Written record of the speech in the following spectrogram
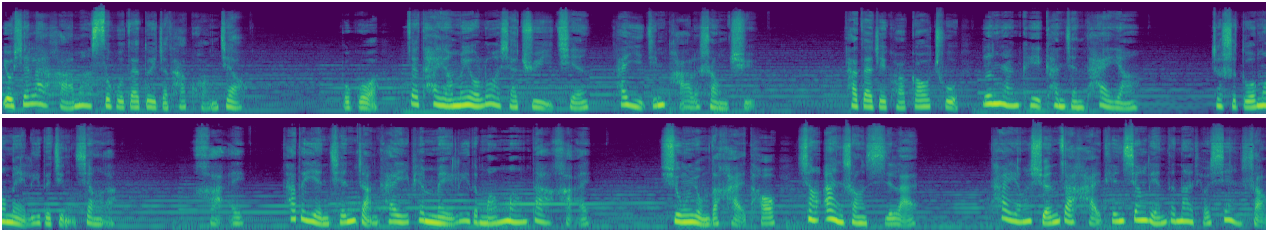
有些癞蛤蟆似乎在对着它狂叫。不过，在太阳没有落下去以前，它已经爬了上去。它在这块高处仍然可以看见太阳，这是多么美丽的景象啊！海，他的眼前展开一片美丽的茫茫大海，汹涌的海涛向岸上袭来。太阳悬在海天相连的那条线上，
